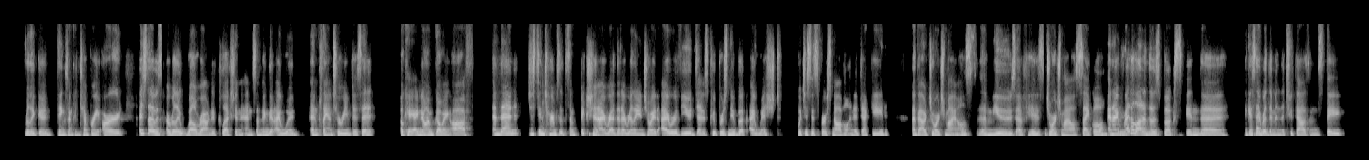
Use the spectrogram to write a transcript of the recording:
really good things on contemporary art. I just thought it was a really well-rounded collection and something that I would and plan to revisit. Okay, I know I'm going off. And then just in terms of some fiction I read that I really enjoyed, I reviewed Dennis Cooper's new book, I Wished, which is his first novel in a decade about George Miles, the muse of his George Miles cycle. And I read a lot of those books in the, I guess I read them in the 2000s. They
